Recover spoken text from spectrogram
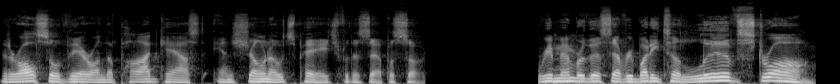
that are also there on the podcast and show notes page for this episode. Remember this, everybody, to live strong.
